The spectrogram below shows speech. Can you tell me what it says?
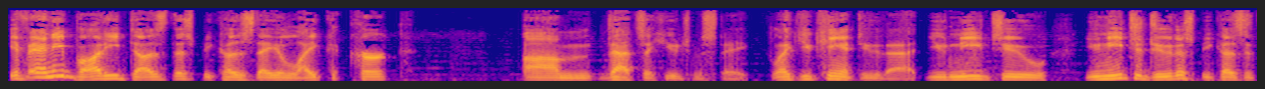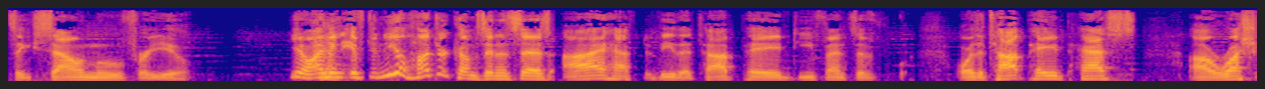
If anybody does this because they like Kirk, um, that's a huge mistake. Like you can't do that. You need to you need to do this because it's a sound move for you. You know, I Yeah. mean, if Danielle Hunter comes in and says, "I have to be the top paid defensive or the top paid pass uh, rush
